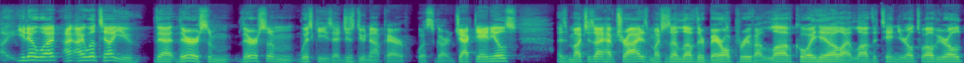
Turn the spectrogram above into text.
uh, you know what? I, I will tell you that there are some there are some whiskeys that just do not pair with cigars. Jack Daniels as much as I have tried, as much as I love their barrel proof, I love Coy Hill, I love the 10 year old, 12 year old.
